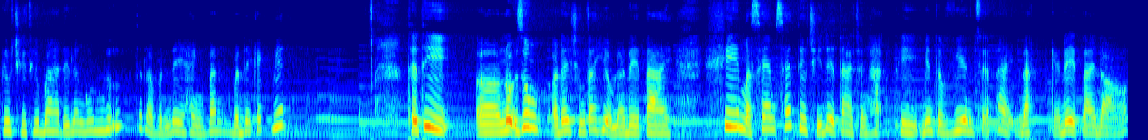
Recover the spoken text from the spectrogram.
tiêu chí thứ ba đấy là ngôn ngữ tức là vấn đề hành văn vấn đề cách viết. Thế thì uh, nội dung ở đây chúng ta hiểu là đề tài. Khi mà xem xét tiêu chí đề tài chẳng hạn thì biên tập viên sẽ phải đặt cái đề tài đó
